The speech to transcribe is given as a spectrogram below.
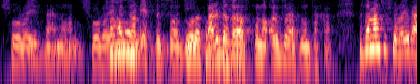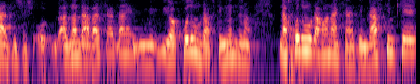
شورای زنان شورای نظام اقتصادی. برای وزارت خونه. آره دولت منتخب. مثلا من تو شورای ورزشش از من دعوت کردن یا خودمون رفتیم نمی‌دونم. نه خودمون رها نکردیم. رفتیم که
